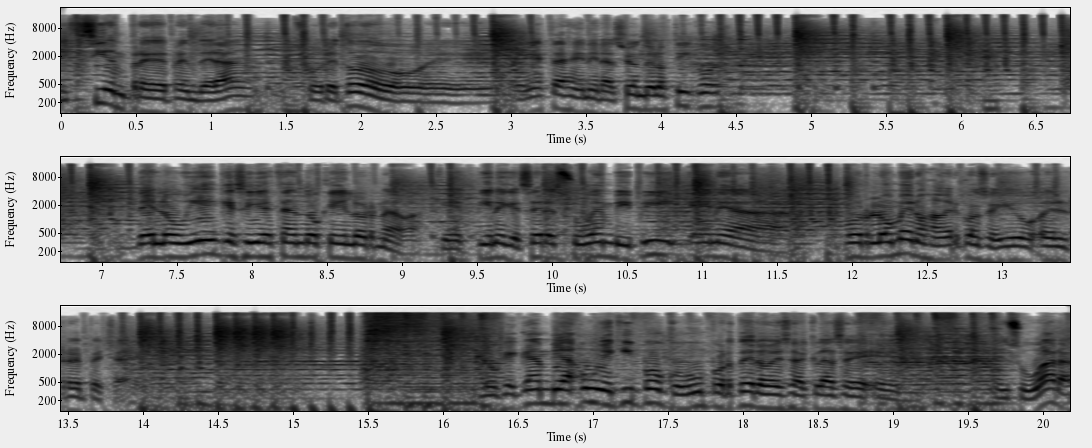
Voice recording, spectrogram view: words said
y siempre dependerá, sobre todo eh, en esta generación de los ticos, de lo bien que sigue estando Keylor Navas, que tiene que ser su MVP en a, por lo menos haber conseguido el repechaje. Lo que cambia un equipo con un portero de esa clase en, su vara.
